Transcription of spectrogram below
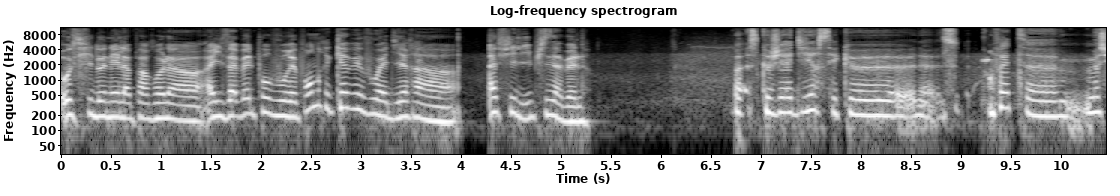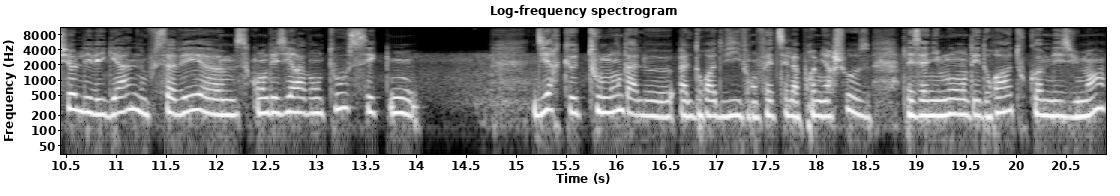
aussi donner la parole à, à Isabelle pour vous répondre. Qu'avez-vous à dire à, à Philippe, Isabelle? Bah, ce que j'ai à dire, c'est que, euh, en fait, euh, Monsieur les véganes, vous savez, ce qu'on désire avant tout, c'est que dire que tout le monde a le, a le droit de vivre. En fait, c'est la première chose. Les animaux ont des droits, tout comme les humains.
